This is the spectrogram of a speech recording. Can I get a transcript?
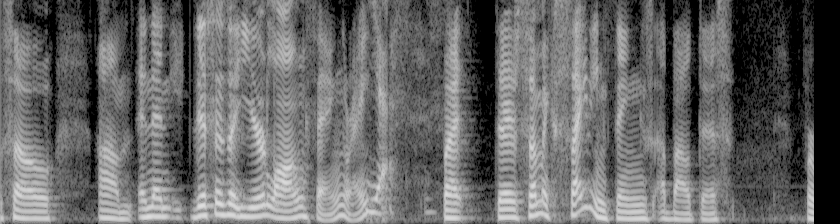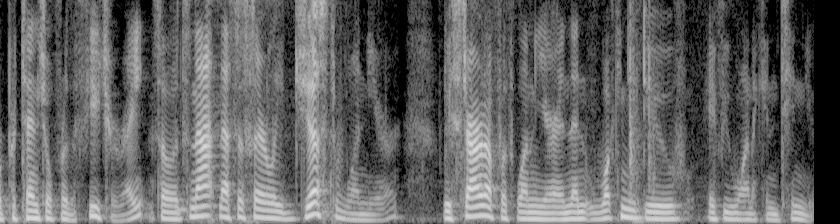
So, um, and then this is a year long thing, right? Yes. But there's some exciting things about this for potential for the future, right? So it's not necessarily just one year. We start off with one year, and then what can you do if you want to continue?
